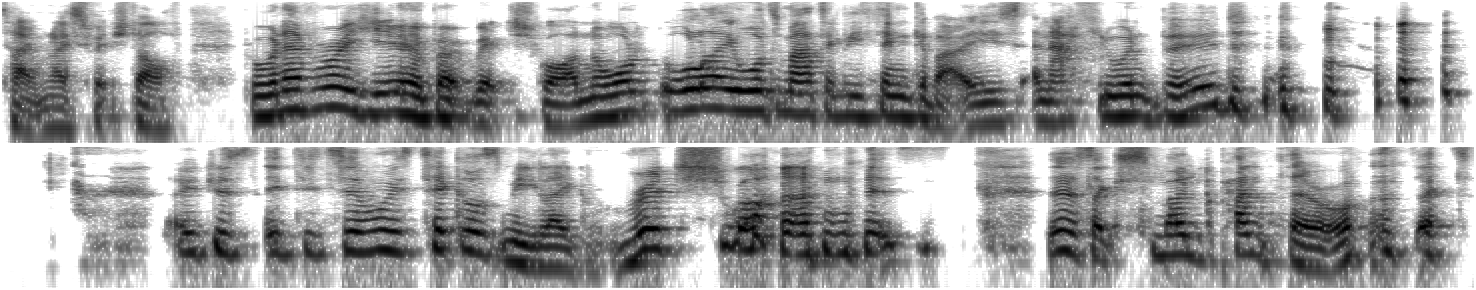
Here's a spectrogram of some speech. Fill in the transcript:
time when I switched off. But whenever I hear about Rich Swan, all all I automatically think about is an affluent bird. I just it, it always tickles me like Rich. It's, it's like Smug Panther or that's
